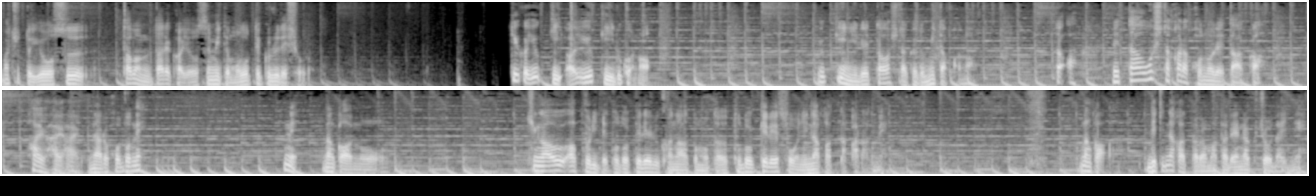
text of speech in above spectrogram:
まあ、ちょっと様子、多分誰か様子見て戻ってくるでしょう。っていうか、ユッキー、あ、ユッキーいるかな？ユッキーにレターしたけど見たかな？あ、レターをしたからこのレターか。はいはいはい。なるほどね。ね、なんかあの、違うアプリで届けれるかなと思ったら届けれそうになかったからね。なんか、できなかったらまた連絡ちょうだいね。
